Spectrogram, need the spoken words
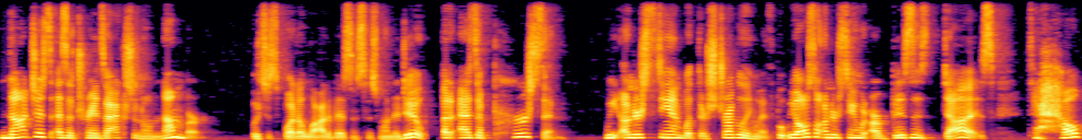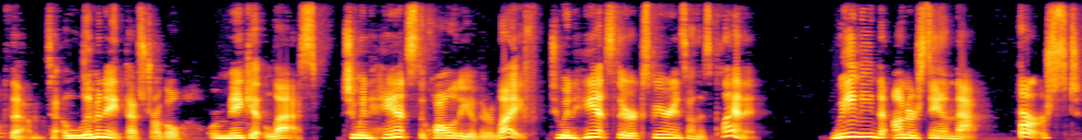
not just as a transactional number, which is what a lot of businesses want to do. But as a person, we understand what they're struggling with, but we also understand what our business does to help them to eliminate that struggle or make it less, to enhance the quality of their life, to enhance their experience on this planet. We need to understand that first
